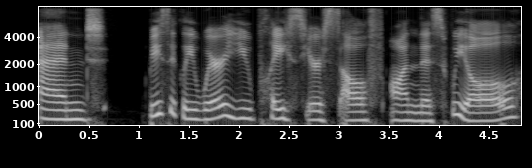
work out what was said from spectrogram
And basically, where you place yourself on this wheel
